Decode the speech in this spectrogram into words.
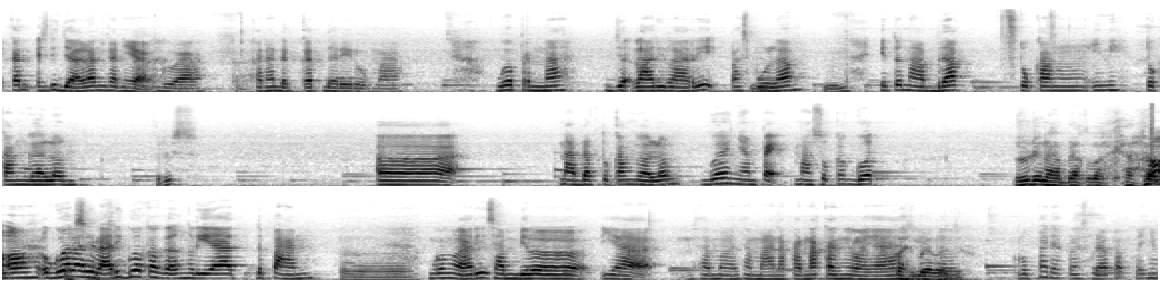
kan SD jalan kan ya gue karena deket dari rumah. Gue pernah lari-lari pas pulang Hmm. itu nabrak tukang ini tukang galon. Terus? eh nabrak tukang galon, gue nyampe masuk ke got. Lu udah nabrak tukang galon? Oh, oh gue lari-lari gue kagak ngeliat depan. Eh, Gue ngelari sambil ya sama sama anak-anak kan lah ya. Kelas berapa tuh? Lupa ada kelas berapa, pokoknya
